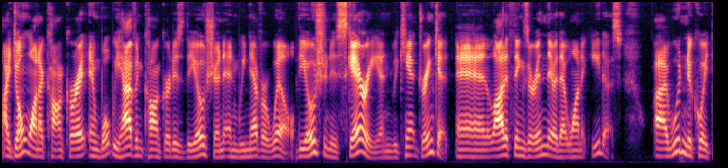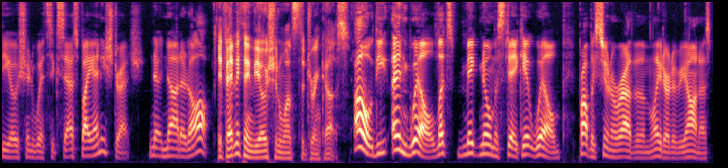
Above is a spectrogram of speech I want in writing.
I don't want to conquer it and what we haven't conquered is the ocean and we never will. The ocean is scary and we can't drink it and a lot of things are in there that want to eat us. I wouldn't equate the ocean with success by any stretch. No, not at all. if anything, the ocean wants to drink us. Oh, the and will. Let's make no mistake, it will. Probably sooner rather than later, to be honest.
